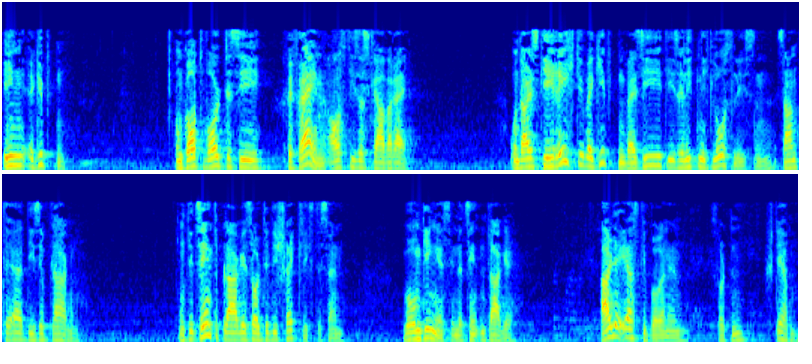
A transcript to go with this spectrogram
in Ägypten. Und Gott wollte sie befreien aus dieser Sklaverei. Und als Gericht über Ägypten, weil sie die Israeliten nicht losließen, sandte er diese Plagen. Und die zehnte Plage sollte die schrecklichste sein. Worum ging es in der zehnten Plage? Alle Erstgeborenen sollten sterben.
